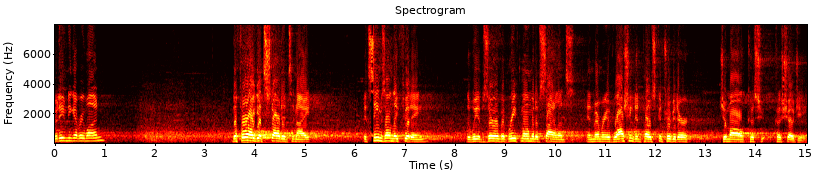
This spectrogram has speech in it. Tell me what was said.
Good evening, everyone. Before I get started tonight, it seems only fitting that we observe a brief moment of silence in memory of Washington Post contributor Jamal Khashoggi.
